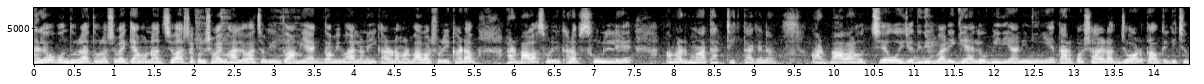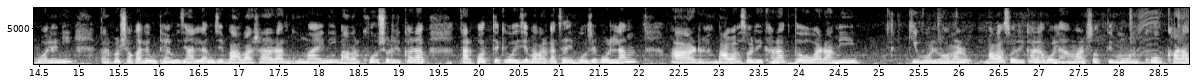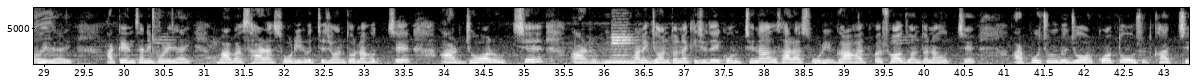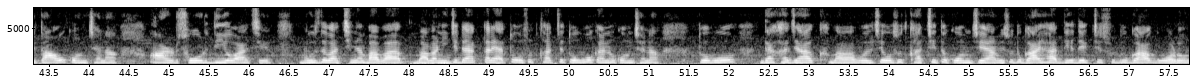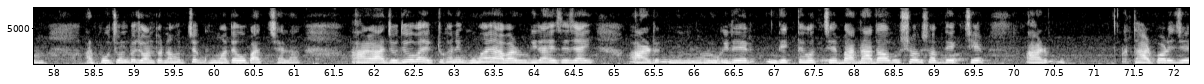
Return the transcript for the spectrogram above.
Hello বন্ধুরা, তোমরা সবাই কেমন আছো? আশা করি সবাই ভালো আছো, কিন্তু আমি একদমই ভালো নেই, কারণ আমার বাবার শরীর খারাপ। আর বাবার শরীর খারাপ শুনলে আমার মাথা ঠিক থাকে না। আর বাবা হচ্ছে ওই যে দিদির বাড়ি গেল বিরিয়ানি নিয়ে, তারপর সারা রাত জ্বর, কাউকে কিছু বলেনি। তারপর সকালে উঠে আমি জানলাম যে বাবা সারা রাত ঘুমায়নি, বাবার খুব শরীর খারাপ। তারপর থেকে ওই যে বাবার কাছে আমি বসে পড়লাম, আর বাবার শরীর খারাপ তো, আর আমি কি বলব, আমার বাবার শরীর খারাপ হলে আমার সত্যি মন খুব খারাপ হয়ে যায়। আর টেনশানে পড়ে যাই বাবার সারা শরীর হচ্ছে, যন্ত্রণা হচ্ছে, আর জ্বর উঠছে, আর মানে যন্ত্রণা কিছুতেই কমছে না, সারা শরীর, গা, হাত, পা সব যন্ত্রণা হচ্ছে। আর প্রচণ্ড জ্বর, কত ওষুধ খাচ্ছে, তাও কমছে না, আর সর্দিও আছে। বুঝতে পারছি না, বাবা বাবা নিজে ডাক্তার এত ওষুধ খাচ্ছে, তবুও কেন কমছে না? তবুও দেখা যাক, বাবা বলছে, ওষুধ খাচ্ছি তো কমছে, আমি শুধু গায়ে হাত দিয়ে দেখছি, শুধু গা গরম। আর প্রচণ্ড যন্ত্রণা হচ্ছে, ঘুমাতেও পারছে না। আর যদিও বা একটুখানি ঘুমায়, আবার রুগীরা এসে যায়। আর রুগীদের দেখতে হচ্ছে, বা দাদা অবশ্য সব দেখছে। আর তারপরে যে,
